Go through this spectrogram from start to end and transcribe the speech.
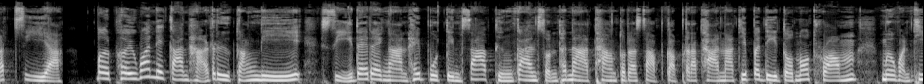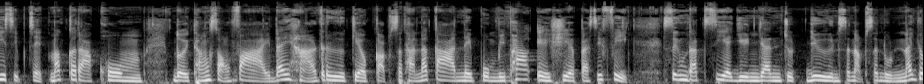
รัสเซีย เปิดเผยว่าในการหารือครั้งนี้ สีได้รายงานให้ปูตินทราบถึงการสนทนาทางโทรศัพท์กับประธานาธิบดีโดนัลด์ทรัมป์เมื่อวันที่ 17 มกราคม โดยทั้งสองฝ่ายได้หารือเกี่ยวกับสถานการณ์ในภูมิภาคเอเชียแปซิฟิก ซึ่งรัสเซียยืนยันจุดยืนสนับสนุนนโย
